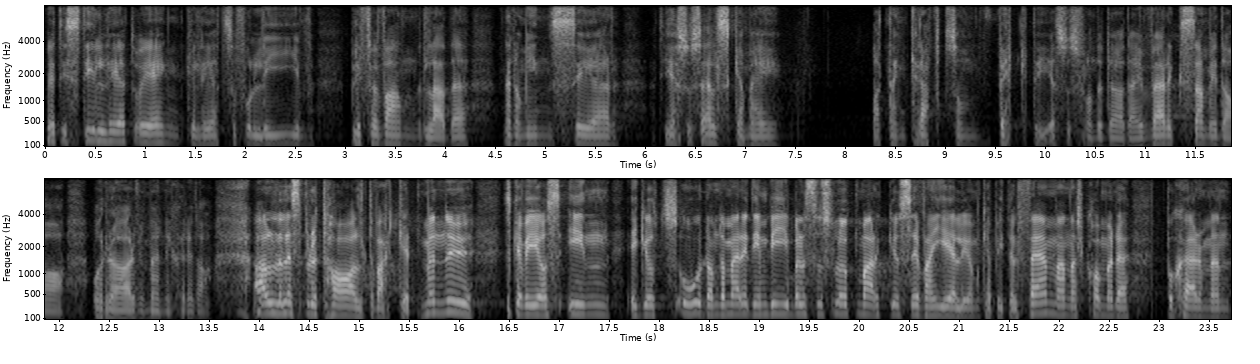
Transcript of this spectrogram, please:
Vet, I stillhet och i enkelhet så får liv bli förvandlade när de inser att Jesus älskar mig och att den kraft som väckte Jesus från de döda är verksam idag och rör vid människor idag. Alldeles brutalt vackert. Men nu ska vi ge oss in i Guds ord. Om de är i din bibel så slå upp Markus evangelium kapitel 5. Annars kommer det på skärmen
